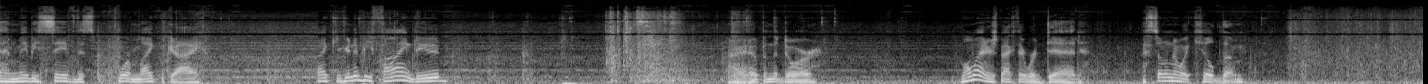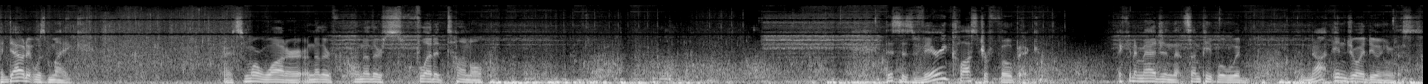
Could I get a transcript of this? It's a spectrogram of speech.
And maybe save this poor Mike guy. Mike, you're gonna be fine, dude. Alright, open the door. Mole miners back there were dead. I still don't know what killed them. I doubt it was Mike. Alright, some more water. Another another flooded tunnel. This is very claustrophobic. I can imagine that some people would not enjoy doing this.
